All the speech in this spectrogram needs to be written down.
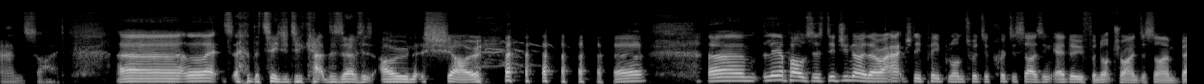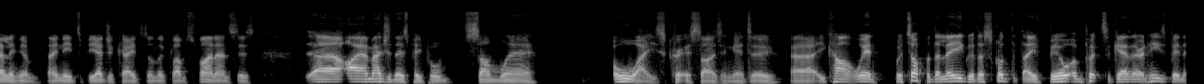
hand side. Uh, let's the TGT cat deserves its own show. um, Leopold says, "Did you know there are actually people on Twitter criticizing Edu for not trying to sign Bellingham? They need to be educated on the club's finances." Uh, I imagine there's people somewhere always criticizing Edu. Uh, he can't win. We're top of the league with a squad that they've built and put together, and he's been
